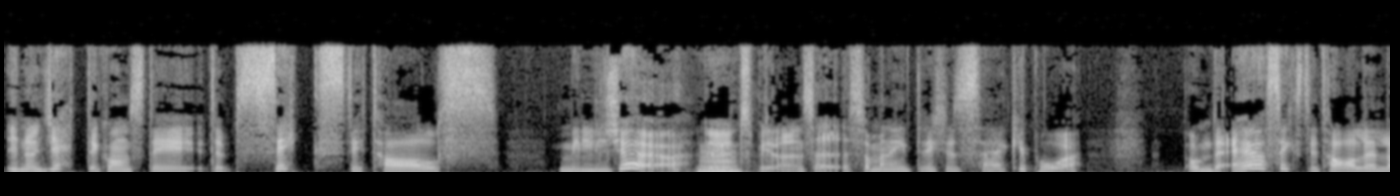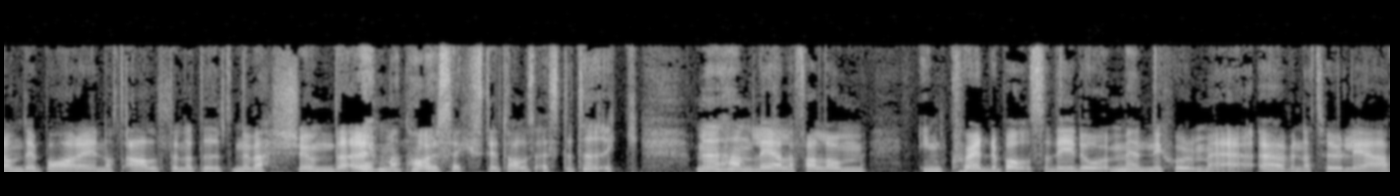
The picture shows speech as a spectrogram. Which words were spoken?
i någon jättekonstig typ 60-tals miljö Mm. utspelar den sig som man är inte riktigt säker på om det är 60-tal eller om det bara är något alternativt universum där man har 60-tals estetik. Men den handlar i alla fall om Incredible, så det är då människor med övernaturliga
